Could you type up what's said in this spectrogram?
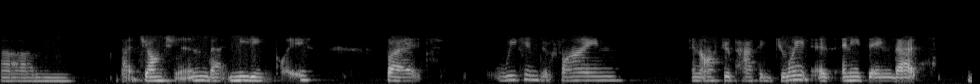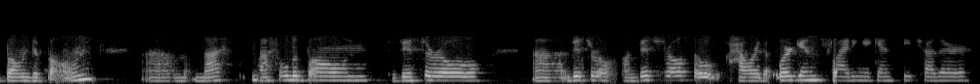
um, that junction, that meeting place. But we can define an osteopathic joint as anything that's bone to bone, um, mus- muscle to bone, visceral, uh, visceral on visceral. So how are the organs sliding against each other?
